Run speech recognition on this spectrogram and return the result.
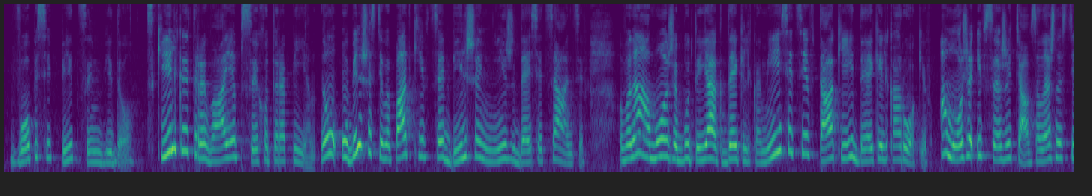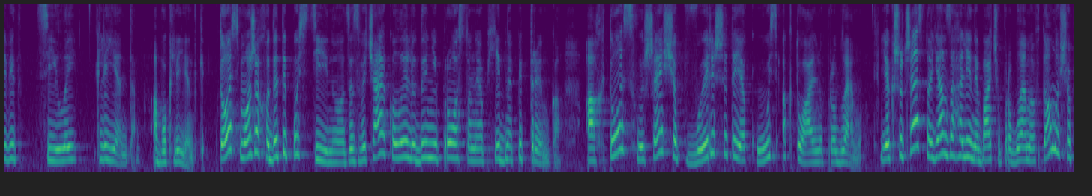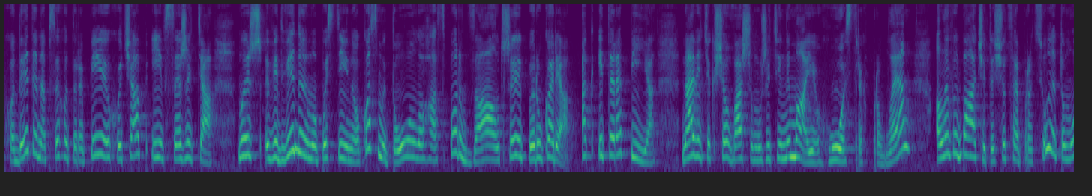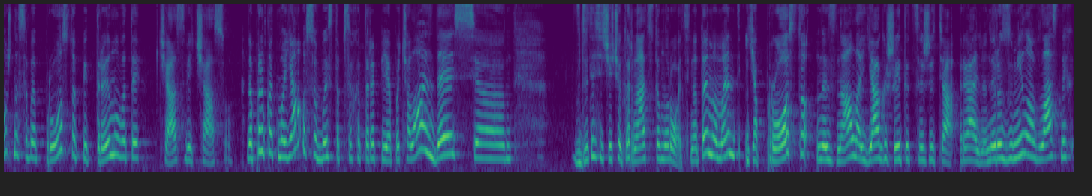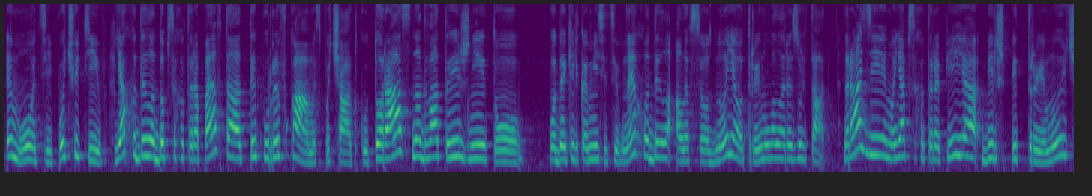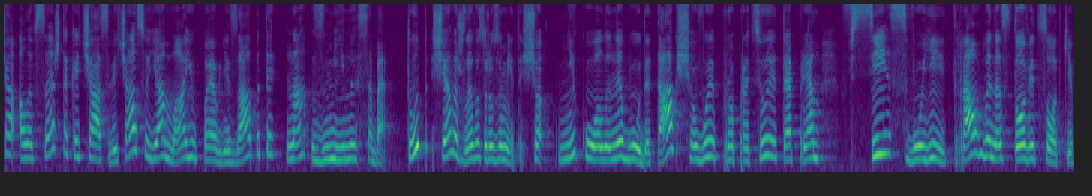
в описі під цим відео. Скільки триває психотерапія? Ну, у більшості випадків це більше ніж 10 сеансів. Вона може бути як декілька місяців, так і декілька років, а може і все життя, в залежності від цілей клієнта або клієнтки. Хтось може ходити постійно, зазвичай, коли людині просто необхідна підтримка, а хтось лише щоб вирішити якусь актуальну проблему. Якщо чесно, я взагалі не бачу проблеми в тому, щоб ходити на психотерапію, хоча б і все життя. Ми ж відвідуємо постійно косметолога, спортзал чи перукаря, так і терапія. Навіть якщо в вашому житті немає гострих проблем, але ви бачите, що це працює, то можна себе просто підтримувати час від часу. Наприклад, моя особиста психотерапія почалась десь. В 2014 році на той момент я просто не знала, як жити це життя. Реально не розуміла власних емоцій, почуттів. Я ходила до психотерапевта типу ривками спочатку, то раз на два тижні, то по декілька місяців не ходила, але все одно я отримувала результат. Наразі моя психотерапія більш підтримуюча, але все ж таки час від часу я маю певні запити на зміни себе. Тут ще важливо зрозуміти, що ніколи не буде так, що ви пропрацюєте прям всі свої травми на 100%.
